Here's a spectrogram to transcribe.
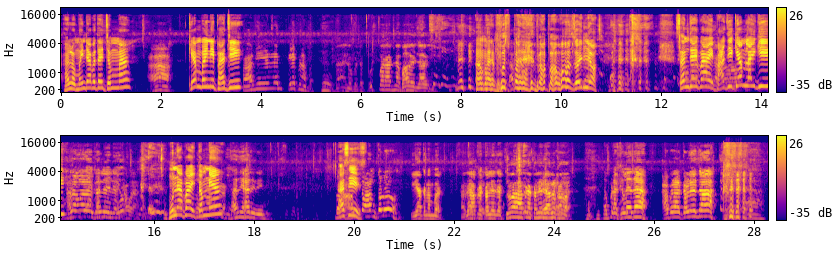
હાલો મંડા બધા જમવા? હા. કેમ બની ભાજી? ભાજી એટલે એક નંબર. પુષ્પરાજના ભાવે જ લાવી અમારે પુષ્પરાજ બાપા હો જોઈ લ્યો. સંજયભાઈ ભાજી કેમ લાગી? મુન્નાભાઈ તમને? ભાજી હારી રહી. આશીષ. આમ કરો. એક નંબર. હવે આપણે કલેજા કયો? આપણે કલેજા હાલો ખાવા. આપણા કલેજા. આપણા કલેજા.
